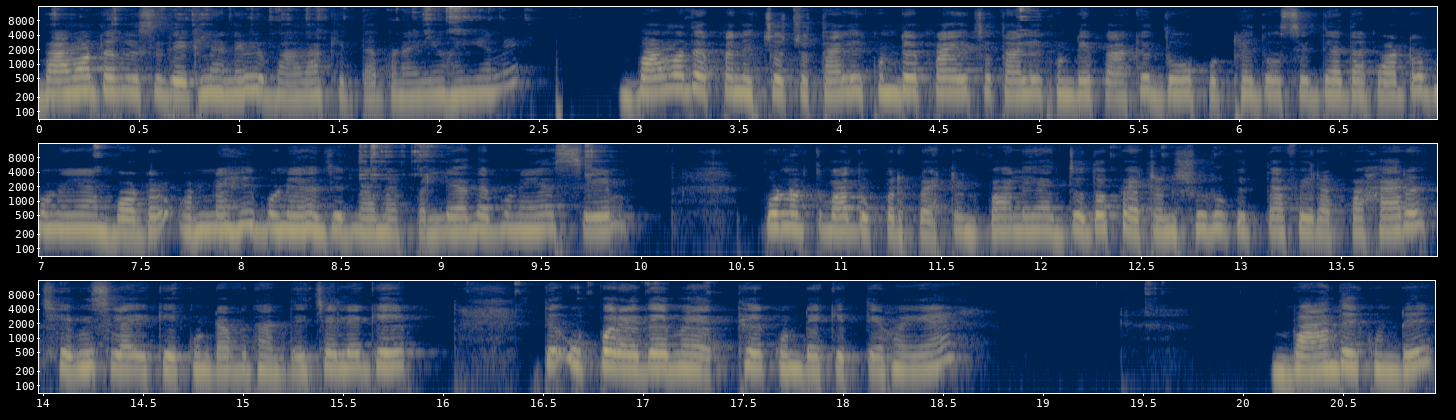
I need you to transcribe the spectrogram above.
ਬਾਵਾਂ ਤਾਂ ਵੀ ਅਸੀਂ ਦੇਖ ਲੈਣੇ ਵੀ ਬਾਵਾਂ ਕਿੱਦਾਂ ਬਣਾਈਆਂ ਹੋਈਆਂ ਨੇ। ਬਾਵਾਂ ਦੇ ਆਪਾਂ ਨੀਚੋਂ 44 ਕੁੰਡੇ ਪਾਏ 44 ਕੁੰਡੇ ਪਾ ਕੇ ਦੋ ਪੁੱਠੇ, ਦੋ ਸਿੱਧਿਆਂ ਦਾ ਬਾਰਡਰ ਬੁਣਿਆ, ਬਾਰਡਰ ਉਨਾ ਹੀ ਬੁਣਿਆ ਜਿੰਨਾ ਮੈਂ ਪੱਲਿਆਂ ਦਾ ਬੁਣਿਆ ਸੇਮ ਬੁਣਨ ਤੋਂ ਬਾਅਦ ਉੱਪਰ ਪੈਟਰਨ ਪਾ ਲਿਆ। ਜਦੋਂ ਪੈਟਰਨ ਸ਼ੁਰੂ ਕੀਤਾ, ਫਿਰ ਆਪਾਂ ਹਰ 6ਵੀਂ ਸਿਲਾਈ ਕੇ ਕੁੰਡਾ ਵਧਾਉਂਦੇ ਚਲੇ ਗਏ। ਤੇ ਉੱਪਰ ਇਹਦੇ ਮੈਂ ਇੱਥੇ ਕੁੰਡੇ ਕੀਤੇ ਹੋਏ ਆ। ਬਾਂਹ ਦੇ ਕੁੰਡੇ,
